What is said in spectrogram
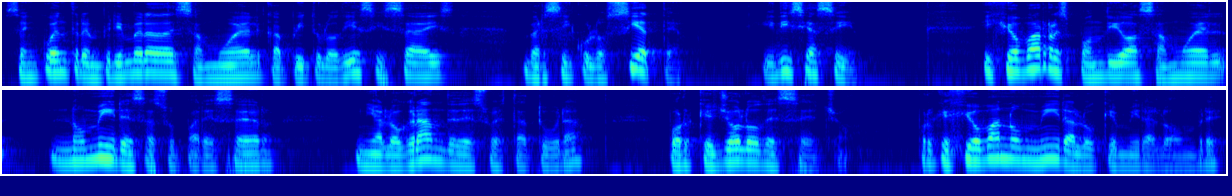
se encuentra en 1 Samuel capítulo 16, versículo 7, y dice así, Y Jehová respondió a Samuel, No mires a su parecer, ni a lo grande de su estatura, porque yo lo desecho. Porque Jehová no mira lo que mira el hombre,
